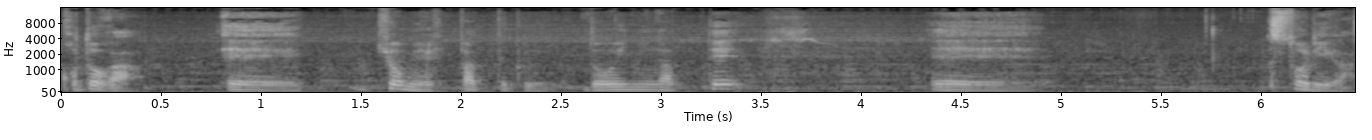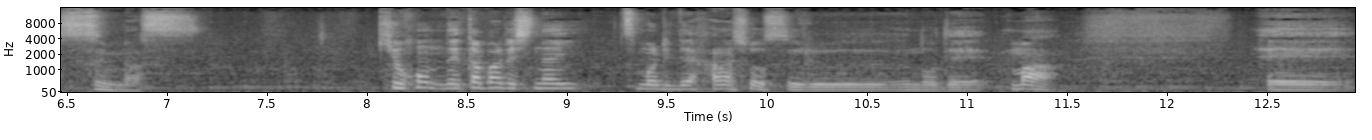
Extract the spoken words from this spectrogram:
ことが、えー、興味を引っ張っていく動員になって、えー、ストーリーが進みます基本ネタバレしないつもりで話をするのでまあ、え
